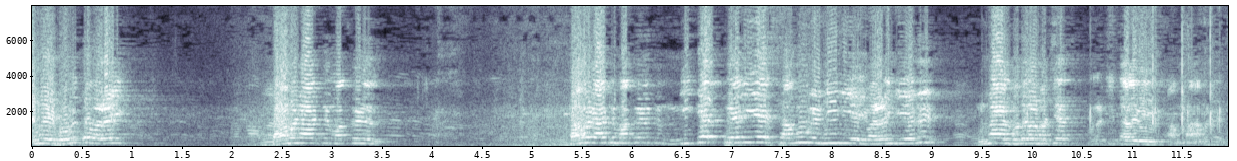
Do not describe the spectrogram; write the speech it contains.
என்னை பொறுத்தவரை தமிழ்நாட்டு மக்கள் தமிழ்நாட்டு மக்களுக்கு மிகப்பெரிய சமூக நீதியை வழங்கியது முன்னாள் முதலமைச்சர் புரட்சி தலைவி அம்மா அவர்கள்.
